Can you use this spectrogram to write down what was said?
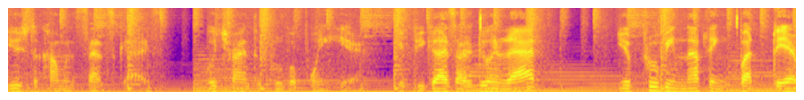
Use the common sense, guys. We're trying to prove a point here. If you guys are doing that, you're proving nothing but their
